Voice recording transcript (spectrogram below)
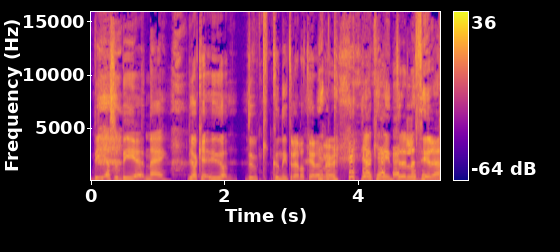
Det, alltså det, nej. Jag kan, jag, du kunde inte relatera eller hur? Jag kan inte relatera.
